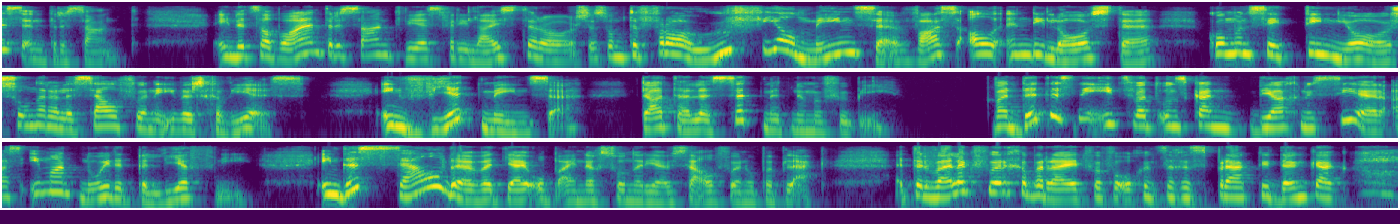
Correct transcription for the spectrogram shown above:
is interessant? En dit sal baie interessant wees vir die luisteraars is om te vra hoeveel mense was al in die laaste kom ons sê 10 jaar sonder hulle selfone iewers gewees. En weet mense dat hulle sit met nomofobie. Want dit is nie iets wat ons kan diagnoseer as iemand nooit dit beleef nie. En dis selde wat jy opeindig sonder jou selfoon op 'n plek. Terwyl ek voorberei het vir vanoggend se gesprek, toe dink ek, oh,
